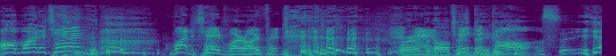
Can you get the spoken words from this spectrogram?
Oh, mine are ten. mine are ten. We're open. We're open And office, taking baby. calls. yeah.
